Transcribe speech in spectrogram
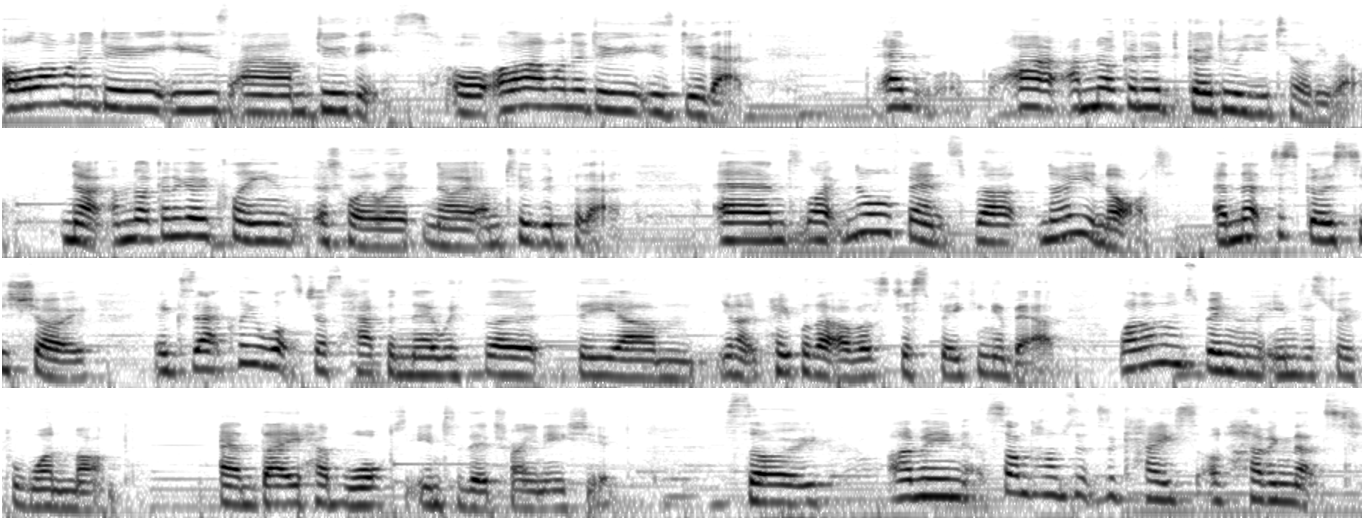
all I want to do is um, do this, or all I want to do is do that. And uh, I'm not going to go do a utility role. No, I'm not going to go clean a toilet. No, I'm too good for that. And like, no offense, but no, you're not. And that just goes to show exactly what's just happened there with the the um, you know people that I was just speaking about. One of them's been in the industry for one month, and they have walked into their traineeship. So, I mean, sometimes it's a case of having that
